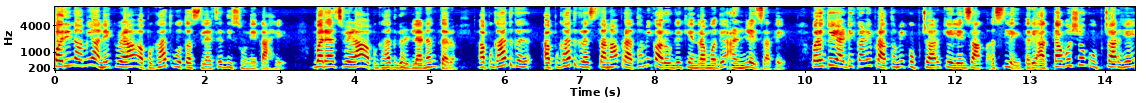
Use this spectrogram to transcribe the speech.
परिणामी अनेक वेळा अपघात होत असल्याचे दिसून येत आहे. बऱ्याच वेळा अपघात घडल्यानंतर अपघात अपघातग्रस्तांना प्राथमिक आरोग्य केंद्रामध्ये आणले जाते. परंतु या ठिकाणी प्राथमिक उपचार केले जात असले तरी अत्यावश्यक उपचार हे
